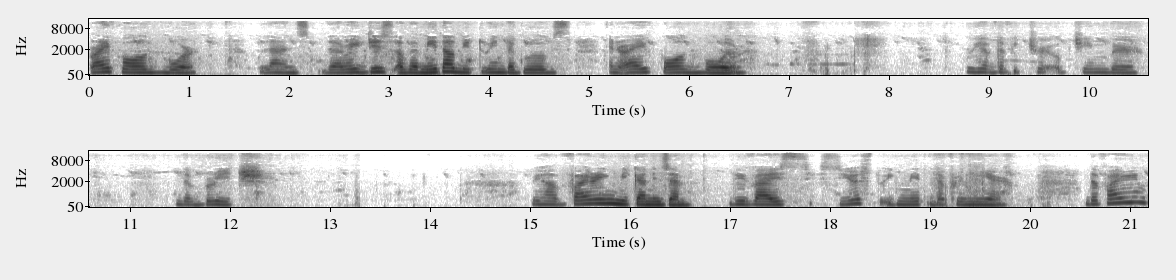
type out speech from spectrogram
rifled bore. Lands, the ridges of the metal between the grooves and rifled bore. We have the picture of chamber, the breech. We have firing mechanism. Device is used to ignite the primer. The firing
